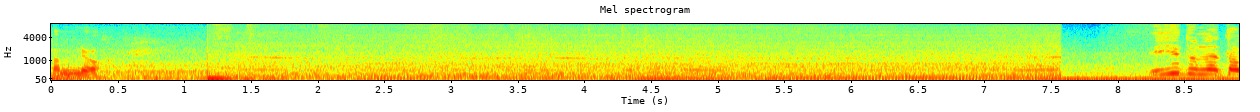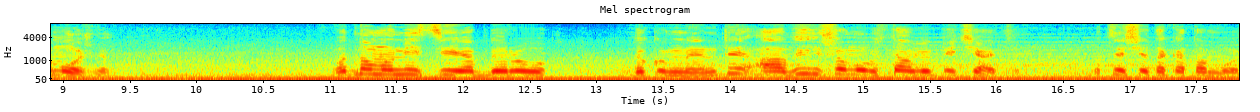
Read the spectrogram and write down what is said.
Там легко. І їду на таможню. В одному місці я беру документи, а в іншому вставлю печаті. Оце ще така таможня.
